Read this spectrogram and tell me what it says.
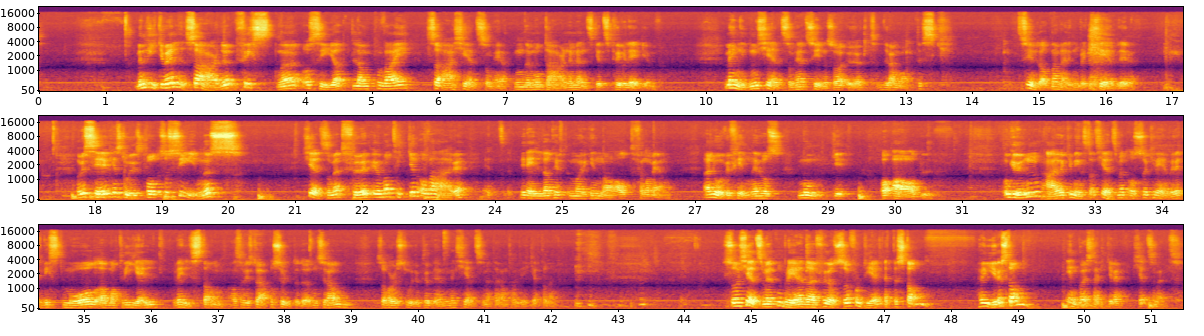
Men likevel så er det fristende å si at langt på vei så er kjedsomheten det moderne menneskets privilegium. Mengden kjedsomhet synes å ha økt dramatisk. Tilsynelatende har verden blitt kjedeligere. Når vi ser historisk på det, så synes kjedsomhet før romantikken å være et relativt marginalt fenomen. Det er noe vi finner hos munker og adel. Og Grunnen er jo ikke minst at kjedsomhet også krever et visst mål av materiell velstand. Altså Hvis du er på sultedødens rand, så har du store problemer, men kjedsomhet er antagelig ikke et av dem. Så kjedsomheten ble derfor også fordelt etter stand. Høyere stand innebar sterkere kjedsomhet.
